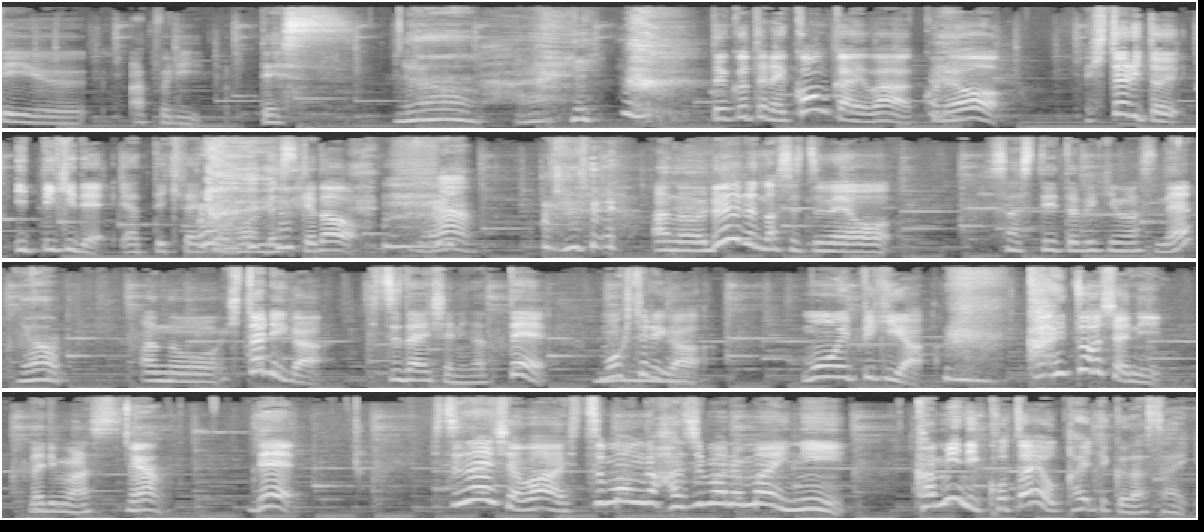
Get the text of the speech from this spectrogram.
ていうアプリです。はい、ということで今回はこれを一人と一匹でやっていきたいと思うんですけどあのルールの説明をさせていただきますね。あの一人が出題者になってもう一人が、もう一匹が回答者になります。で出題者は質問が始まる前に紙に答えを書いてください。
